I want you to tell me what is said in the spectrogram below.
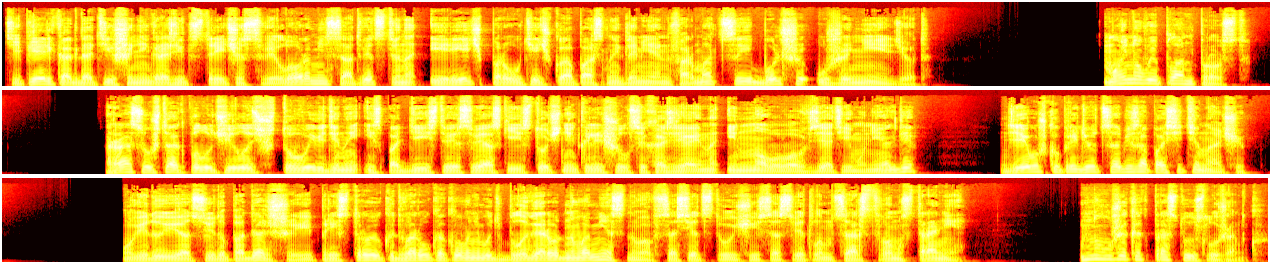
Теперь, когда Тише не грозит встреча с Велорами, соответственно, и речь про утечку опасной для меня информации больше уже не идет. Мой новый план прост — Раз уж так получилось, что выведенный из-под действия связки источник лишился хозяина и нового взять ему негде, девушку придется обезопасить иначе. Уведу ее отсюда подальше и пристрою ко двору какого-нибудь благородного местного в соседствующей со Светлым Царством стране. Но уже как простую служанку.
